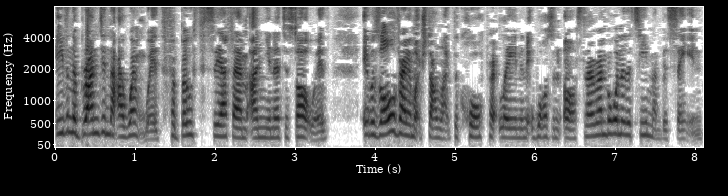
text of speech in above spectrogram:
even the branding that I went with for both CFM and Yina to start with, it was all very much down like the corporate lane and it wasn't us. And I remember one of the team members saying,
